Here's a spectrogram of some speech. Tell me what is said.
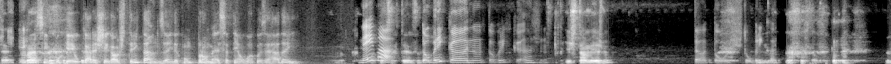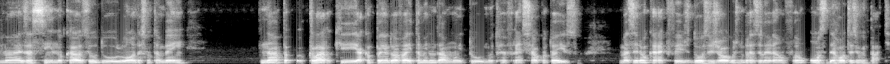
bem. é, Mas assim, porque o cara chegar aos 30 anos ainda com promessa, tem alguma coisa errada aí. com Neymar, certeza. tô brincando, tô brincando. Está mesmo? Tô, tô, estou brincando. Mas assim, no caso do Lu Anderson também, na, claro que a campanha do Havaí também não dá muito, muito referencial quanto a isso. Mas ele é um cara que fez 12 jogos no Brasileirão, foram 11 derrotas e um empate.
